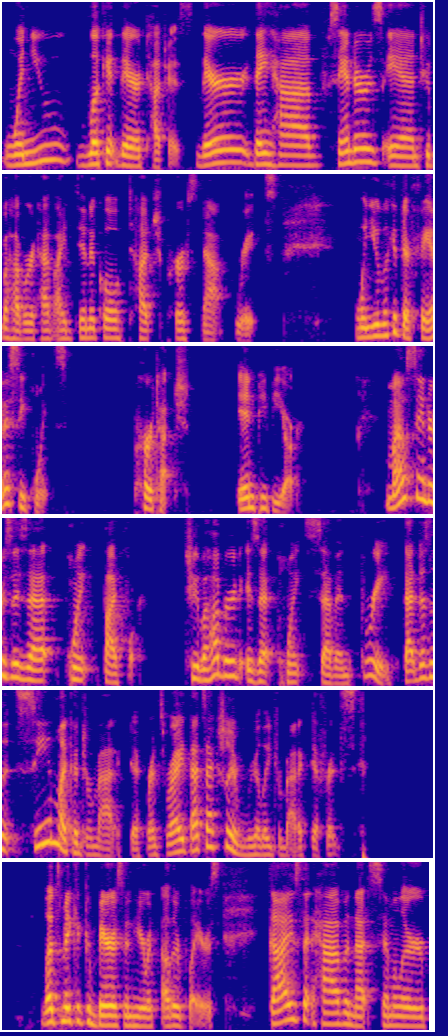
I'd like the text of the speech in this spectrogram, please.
When you look at their touches, there they have Sanders and Chuba Hubbard have identical touch per snap rates. When you look at their fantasy points per touch, in PPR. Miles Sanders is at 0.54. Chuba Hubbard is at 0.73. That doesn't seem like a dramatic difference, right? That's actually a really dramatic difference. Let's make a comparison here with other players. Guys that have in that similar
